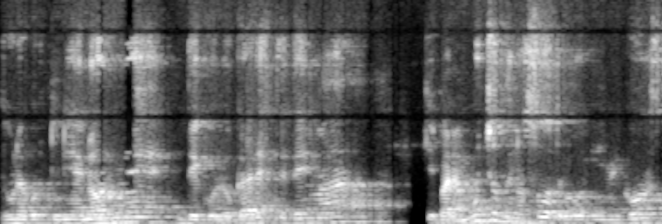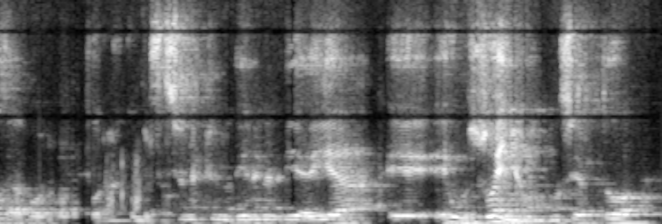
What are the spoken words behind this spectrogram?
Es una oportunidad enorme de colocar este tema que para muchos de nosotros, y me consta por, las conversaciones que uno tiene en el día a día, eh, es un sueño, ¿no es cierto?,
